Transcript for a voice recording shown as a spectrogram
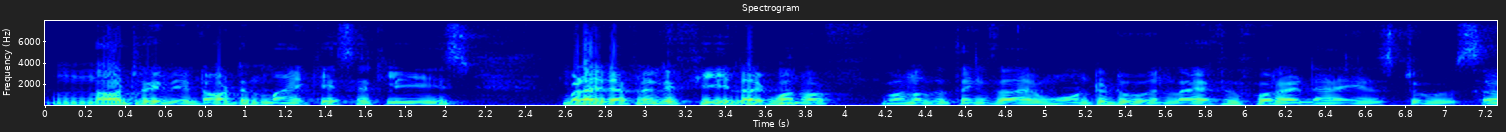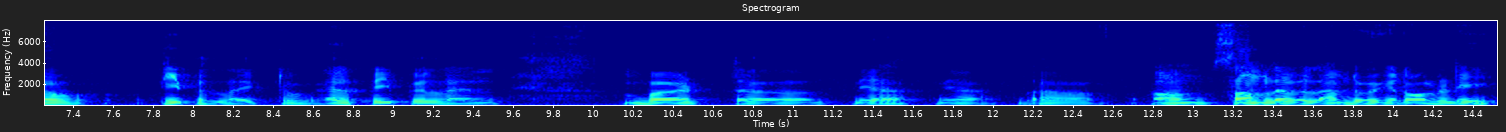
not really, not in my case at least. But I definitely feel like mm-hmm. one of one of the things that I want to do in life before I die is to serve people, like to help people, and but uh, yeah, yeah. Uh, on some level, I'm doing it already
